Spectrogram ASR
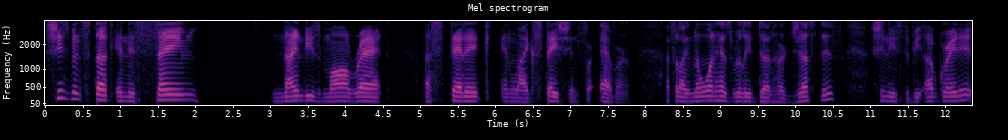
She's been stuck in this same 90s mall rat aesthetic and like station forever. I feel like no one has really done her justice. She needs to be upgraded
